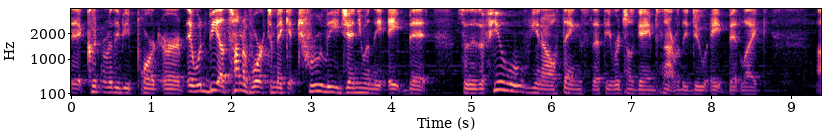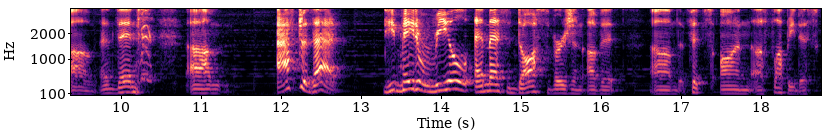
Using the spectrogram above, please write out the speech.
it couldn't really be port or it would be a ton of work to make it truly genuinely 8-bit so there's a few you know things that the original game does not really do 8-bit like. Um, and then um, after that he made a real ms-dos version of it um, that fits on a floppy disk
